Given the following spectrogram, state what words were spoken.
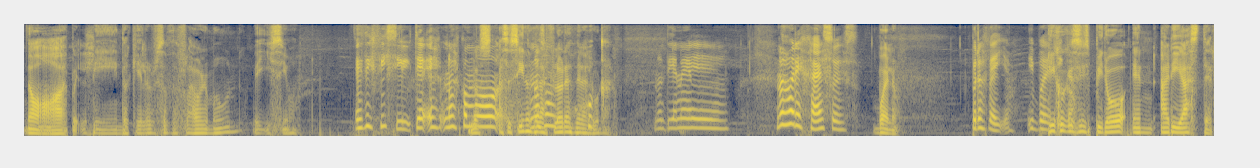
No, lindo. Killers of the Flower Moon. Bellísimo. Es difícil. es- no es como... Los asesinos no de las flores de la hook. luna. No tiene el... No es oreja, eso es. Bueno, Pero es bello. Y dijo que se inspiró en Ari Aster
